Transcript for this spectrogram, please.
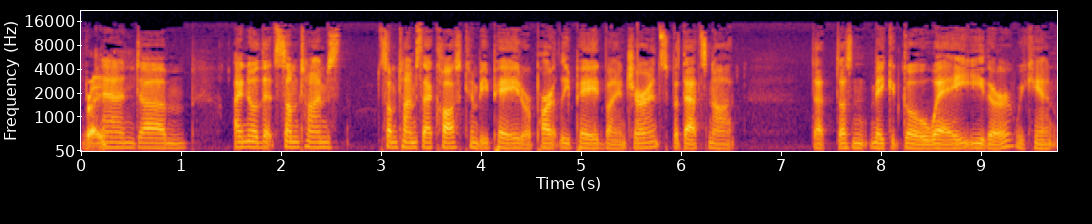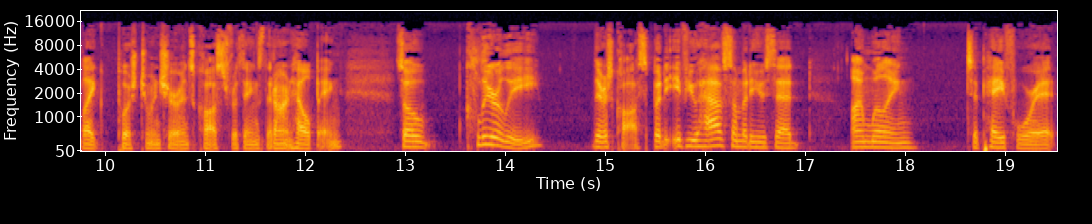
Right. and um, I know that sometimes sometimes that cost can be paid or partly paid by insurance, but that's not that doesn't make it go away either. We can't like push to insurance costs for things that aren't helping. So clearly there's costs. But if you have somebody who said, I'm willing to pay for it,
